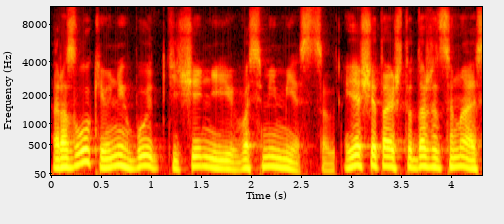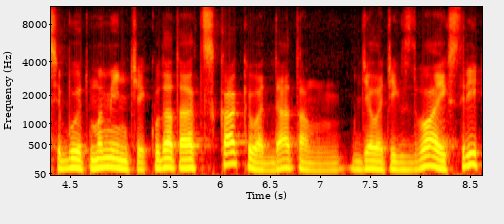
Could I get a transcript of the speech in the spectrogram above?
разлоки у них будет в течение 8 месяцев. Я считаю, что даже цена, если будет в моменте куда-то отскакивать, да, там делать x2, x3,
